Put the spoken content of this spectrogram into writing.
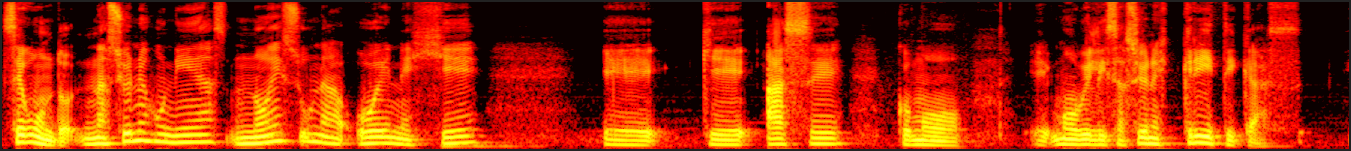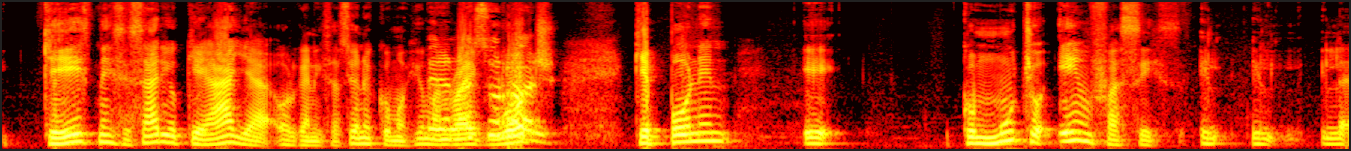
Segundo, Naciones Unidas no es una ONG eh, que hace como eh, movilizaciones críticas, que es necesario que haya organizaciones como Human Rights Watch que ponen eh, con mucho énfasis la,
